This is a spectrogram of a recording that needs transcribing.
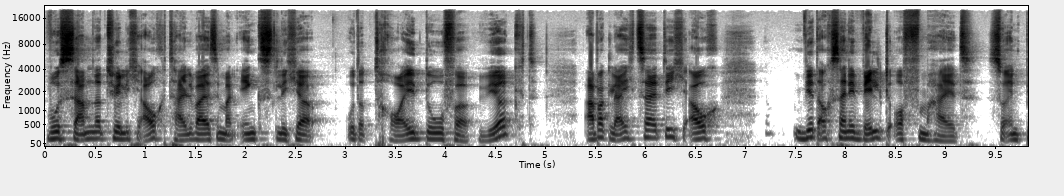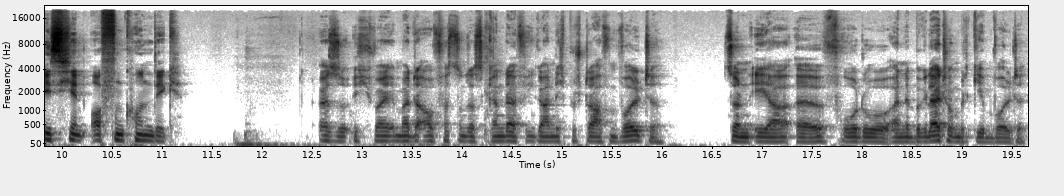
wo Sam natürlich auch teilweise mal ängstlicher oder treudofer wirkt, aber gleichzeitig auch wird auch seine Weltoffenheit so ein bisschen offenkundig. Also ich war immer der Auffassung, dass Gandalf ihn gar nicht bestrafen wollte, sondern eher äh, Frodo eine Begleitung mitgeben wollte.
